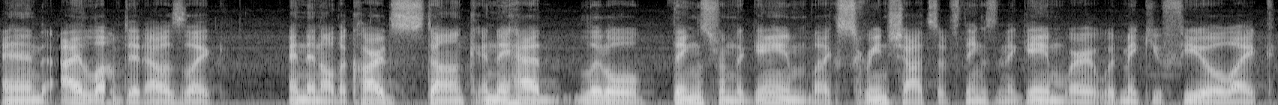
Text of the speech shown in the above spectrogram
and I loved it. I was like, and then all the cards stunk, and they had little things from the game, like screenshots of things in the game, where it would make you feel like,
